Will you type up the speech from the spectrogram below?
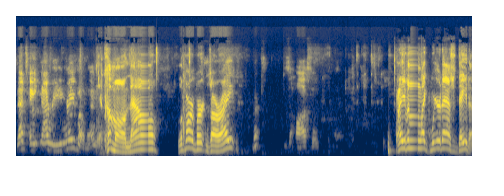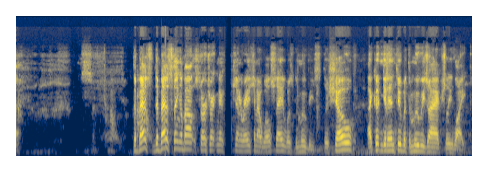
that's hating on reading Rainbow, man. come on now. LeVar Burton's all right. It's awesome. I even like weird ass Data. The best, the best thing about Star Trek Next Generation, I will say, was the movies. The show I couldn't get into, but the movies I actually liked.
